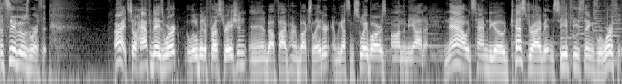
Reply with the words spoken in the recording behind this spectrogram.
Let's see if it was worth it. All right, so half a day's work, a little bit of frustration, and about 500 bucks later, and we got some sway bars on the Miata. Now it's time to go test drive it and see if these things were worth it.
